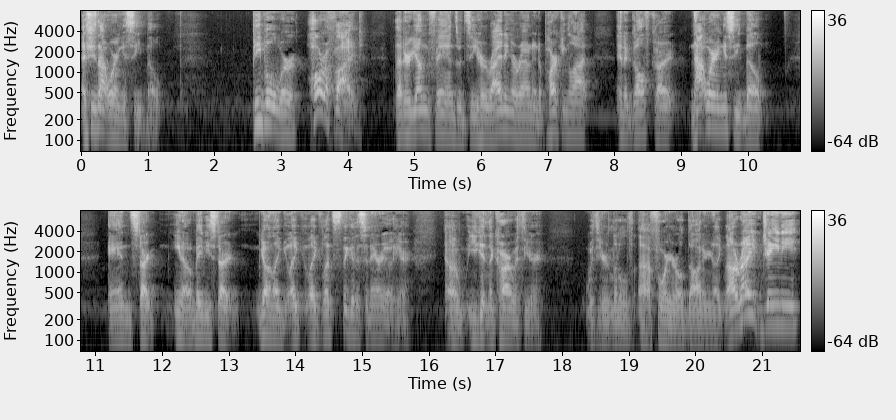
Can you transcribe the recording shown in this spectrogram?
And she's not wearing a seatbelt. People were horrified that her young fans would see her riding around in a parking lot in a golf cart, not wearing a seatbelt, and start, you know, maybe start going like, like, like. Let's think of the scenario here. Uh, you get in the car with your, with your little uh, four year old daughter. And you're like, all right, Janie,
